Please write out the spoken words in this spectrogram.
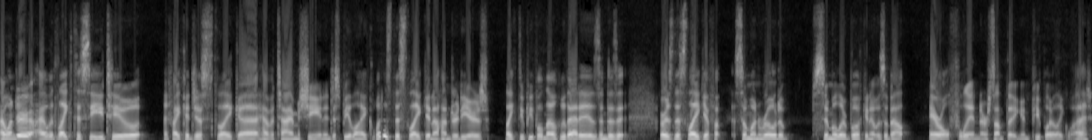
I wonder I would like to see too if I could just like uh, have a time machine and just be like, what is this like in a hundred years? Like, do people know who that is? And does it, or is this like if someone wrote a similar book and it was about Errol Flynn or something, and people are like, what?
